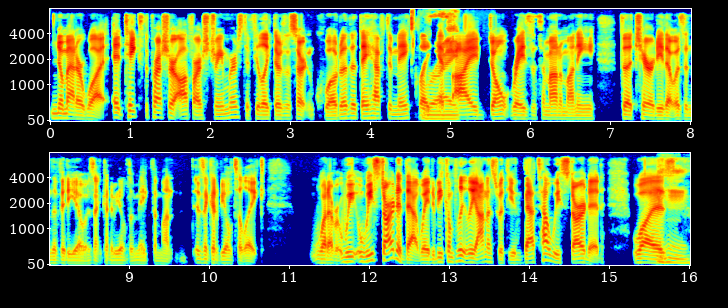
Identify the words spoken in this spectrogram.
no matter what it takes the pressure off our streamers to feel like there's a certain quota that they have to make like right. if i don't raise this amount of money the charity that was in the video isn't going to be able to make the money isn't going to be able to like whatever we we started that way to be completely honest with you that's how we started was mm-hmm.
